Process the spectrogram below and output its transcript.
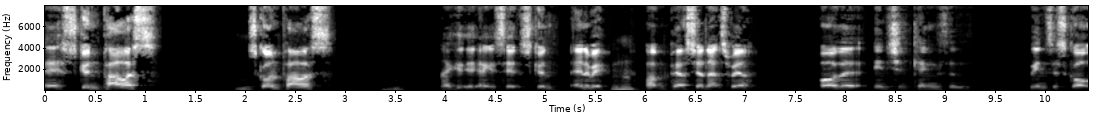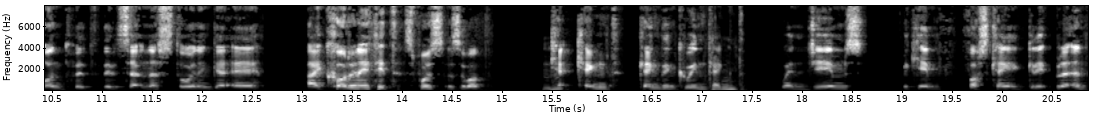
uh, Scone Palace, Scone Palace. I think, I think you say it's Scone. Anyway, up in Perthshire, and that's where all the ancient kings and queens of Scotland would they would sit on this stone and get uh, I coronated. I suppose is the word. Ki- kinged, kinged and queened Kinged. when James became first king of Great Britain,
